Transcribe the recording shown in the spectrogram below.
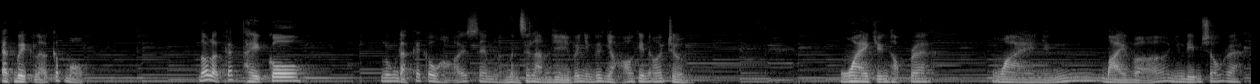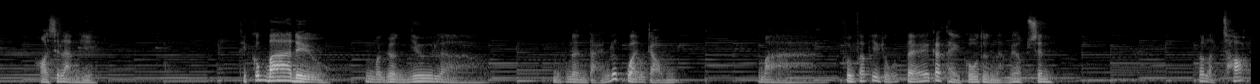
đặc biệt là ở cấp 1. Đó là các thầy cô luôn đặt cái câu hỏi xem là mình sẽ làm gì với những đứa nhỏ khi nó ở trường ngoài chuyện học ra, ngoài những bài vở, những điểm số ra, họ sẽ làm gì? Thì có ba điều mà gần như là một nền tảng rất quan trọng mà phương pháp giáo dục quốc tế các thầy cô thường làm với học sinh. Đó là talk,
